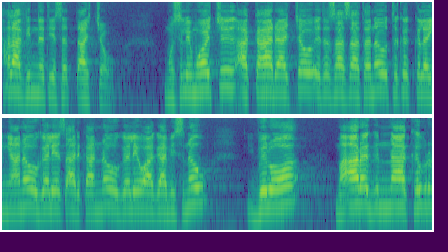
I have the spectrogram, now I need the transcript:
ሀላፊነት የሰጣቸው? ሙስሊሞች አካሃዳቸው የተሳሳተ ነው ትክክለኛ ነው እገሌ ጻድቃን ነው እገሌ ዋጋቢስ ነው ብሎ ማዕረግና ክብር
